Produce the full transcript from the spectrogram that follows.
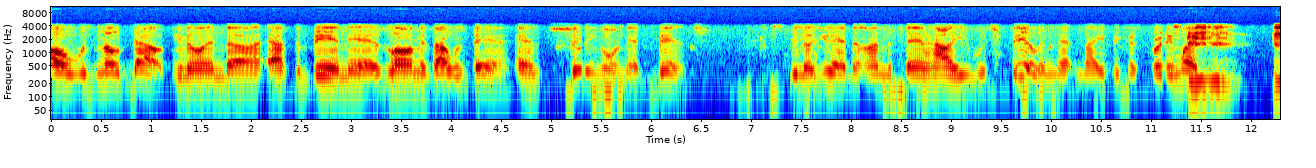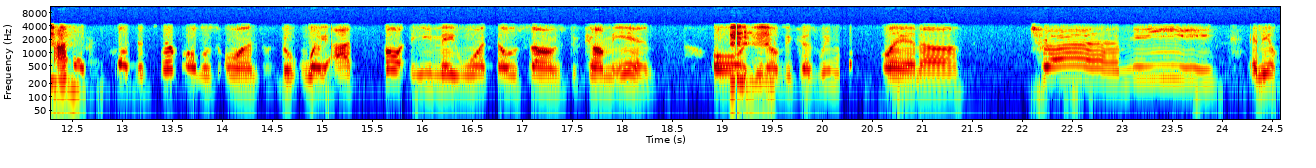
Oh, with no doubt, you know, and uh, after being there as long as I was there and sitting on that bench, you know, you had to understand how he was feeling that night because pretty much Mhm. I Mhm. had set the tempos on the way I thought he may want those songs to come in, or you Mhm. know, because we were playing uh, "Try Me," and he'll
